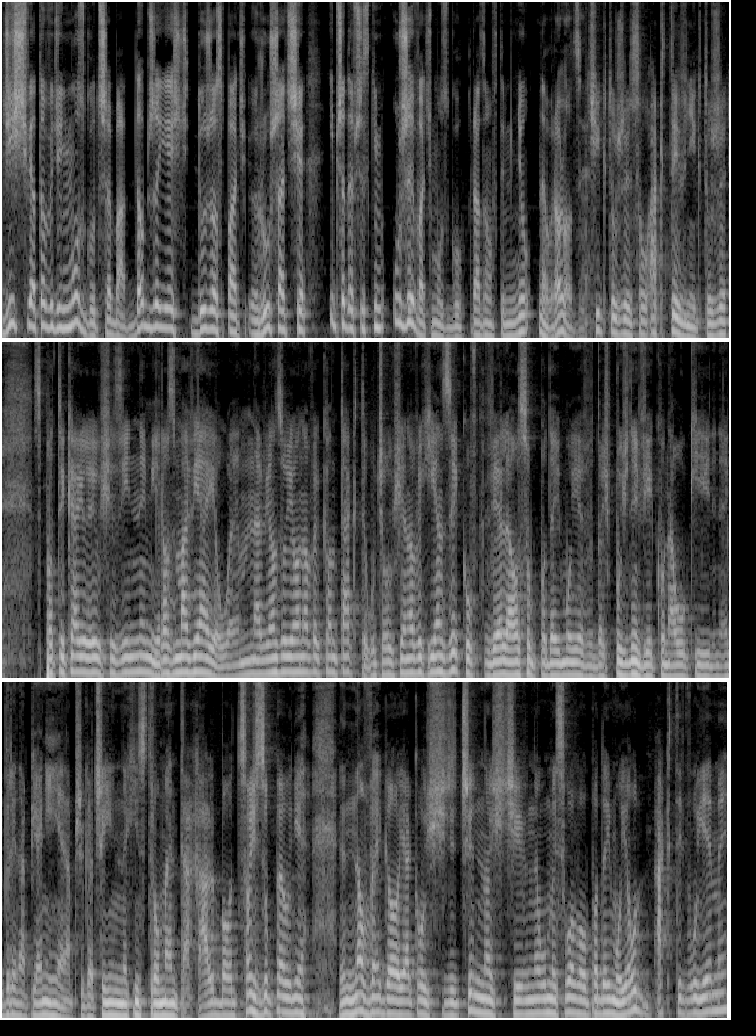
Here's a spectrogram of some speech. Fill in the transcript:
Dziś Światowy Dzień Mózgu. Trzeba dobrze jeść, dużo spać, ruszać się i przede wszystkim używać mózgu. Radzą w tym dniu neurolodzy. Ci, którzy są aktywni, którzy spotykają się z innymi, rozmawiają, nawiązują nowe kontakty, uczą się nowych języków. Wiele osób podejmuje w dość późnym wieku nauki gry na pianinie na przykład, czy innych instrumentach, albo coś zupełnie nowego, jakąś czynność umysłową podejmują. Aktywujemy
